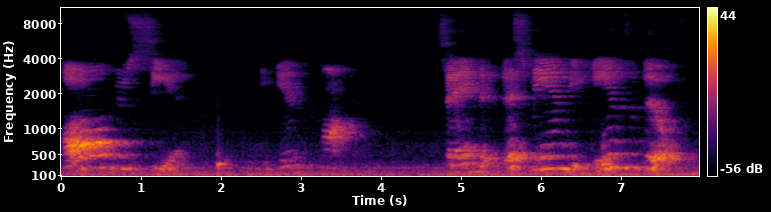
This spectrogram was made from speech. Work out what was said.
all who see it begin to mock him, saying that this man began to build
